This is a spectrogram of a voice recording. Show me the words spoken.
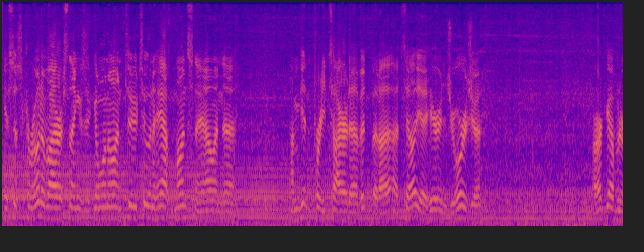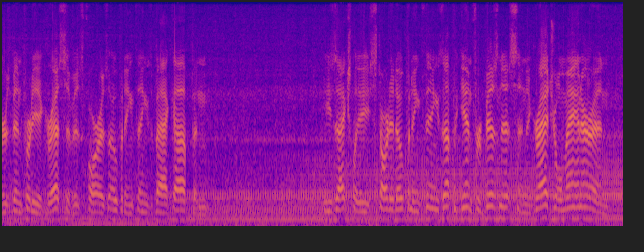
I guess this coronavirus thing is going on two, two and a half months now, and uh, I'm getting pretty tired of it. But I, I tell you, here in Georgia, our governor's been pretty aggressive as far as opening things back up and he's actually started opening things up again for business in a gradual manner and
